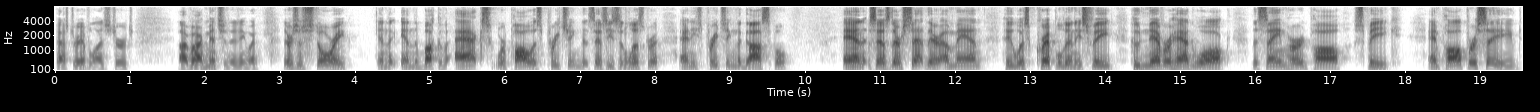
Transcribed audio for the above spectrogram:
Pastor Evelyn's church. I've, I mentioned it anyway. There's a story in the, in the book of Acts where Paul is preaching that says he's in Lystra and he's preaching the gospel. And it says there sat there a man who was crippled in his feet, who never had walked. The same heard Paul speak, and Paul perceived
